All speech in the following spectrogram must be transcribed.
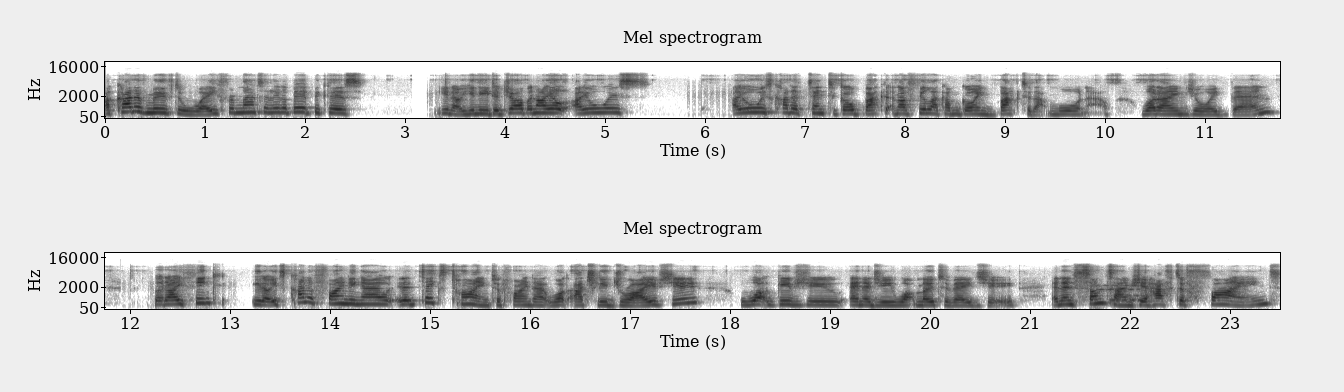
I kind of moved away from that a little bit because you know you need a job, and I I always I always kind of tend to go back, and I feel like I'm going back to that more now. What I enjoyed then. But I think you know it's kind of finding out it takes time to find out what actually drives you what gives you energy what motivates you and then sometimes you have to find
